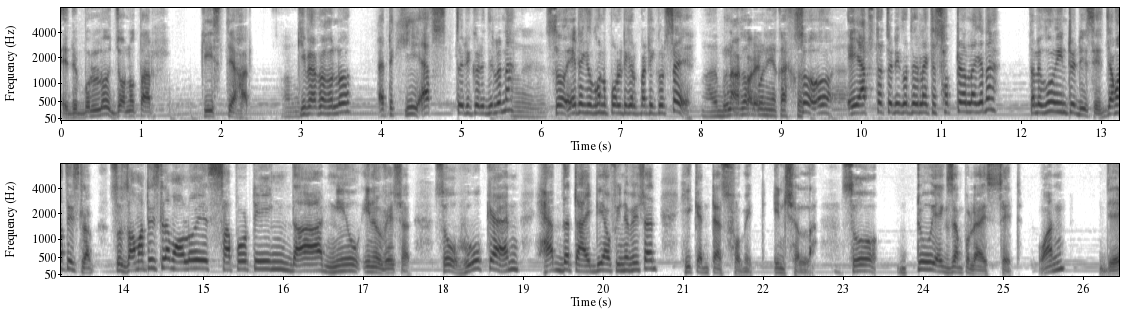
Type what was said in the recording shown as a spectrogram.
এই যে বলল জনতার কি ইস্তেহার কীভাবে হলো? একটা কি অ্যাপস তৈরি করে দিল না? সো এটাকে কোনো পলিটিক্যাল পার্টি করছে? না করে সো এই অ্যাপসটা তৈরি করতে গেলে একটা সফটওয়্যার লাগে না? তাহলে who introduce it Jamaat Islam. So Jamaat Islam always supporting the new innovation so who can have that idea of innovation he can transform it ইনশাল্লাহ so to example I set one যে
